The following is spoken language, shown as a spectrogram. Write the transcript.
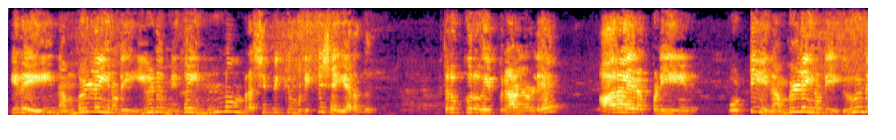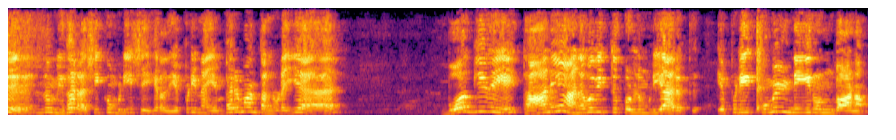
இதை நம்பிள்ளையினுடைய ஈடு மிக இன்னும் ரசிப்பிக்கும்படிக்கு செய்யறது. திருக்குறுகை பிரானுடைய ஆறாயிரப்படி ஒட்டி நம்பிள்ளையினுடைய ஈடு இன்னும் மிக ரசிக்கும்படி செய்கிறது. எப்படின்னா எம்பெருமான் தன்னுடைய போகியதையை தானே அனுபவித்துக் கொள்ளும்படியா இருக்கு. எப்படி? குமிழ் நீர் உண்பானம்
